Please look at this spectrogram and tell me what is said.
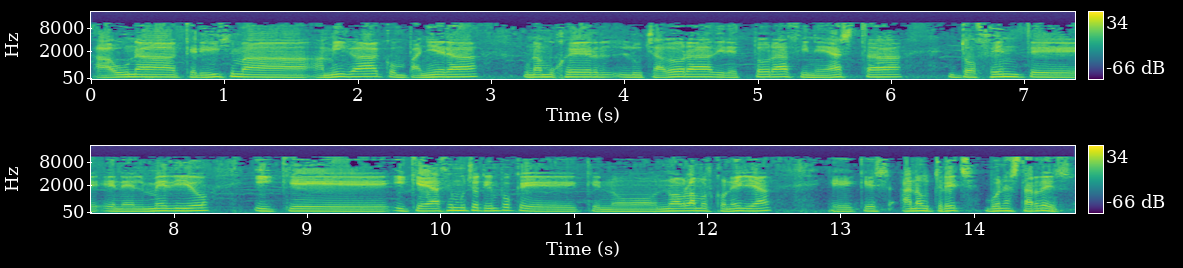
a una queridísima amiga, compañera, una mujer luchadora, directora, cineasta, docente en el medio y que, y que hace mucho tiempo que, que no, no hablamos con ella, eh, que es Ana Utrecht. Buenas tardes.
